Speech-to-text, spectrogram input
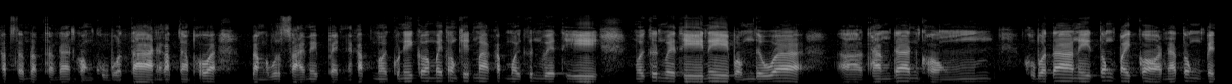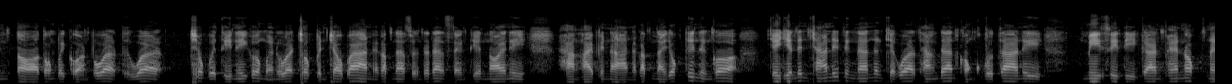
ครับสำหรับทางด้านของคูโบต้านะครับนะเพราะว่าบังอาวุธซ้ายไม่เป็นนะครับมวยคนนี้ก็ไม่ต้องคิดมากครับมวยขึ้นเวทีมวยขึ้นเวทีนี่ผมดูว่าอ่าทางด้านของคูโบต้านี่ต้องไปก่อนนะต้องเป็นต่อต้องไปก่อนเพราะว่าถือว่า ชกเวทีนี้ก็เหมือนว่าชกเป็นเจ้าบ้านนะครับนะส่วนทางด้านแสงเทียนน้อยนี่ห่างหายไปนานนะครับนายกที่หนึ่งก็ใจเย็นเล่นช้านิดนึงนะเนื่องจากว่าทางด้านของคูโบต้านี่มีสถิติการแพ้น็อกใน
